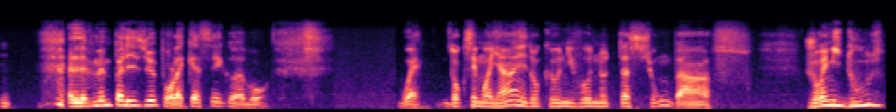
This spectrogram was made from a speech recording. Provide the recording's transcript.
elle lève même pas les yeux pour la casser, quoi. Bon. Ouais, donc c'est moyen. Et donc au niveau notation, ben, j'aurais mis 12.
